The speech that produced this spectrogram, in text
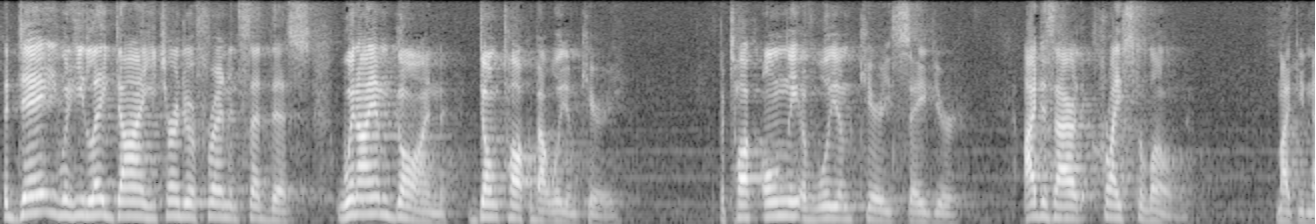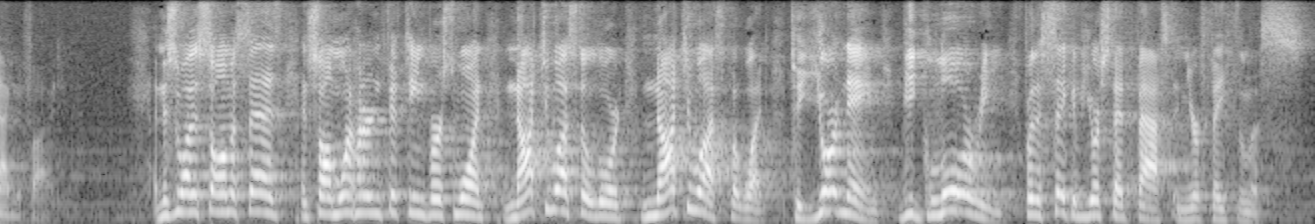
the day when he lay dying, he turned to a friend and said this When I am gone, don't talk about William Carey, but talk only of William Carey's Savior. I desire that Christ alone might be magnified. And this is why the psalmist says in Psalm 115, verse 1 Not to us, O Lord, not to us, but what? To your name be glory for the sake of your steadfast and your faithfulness.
